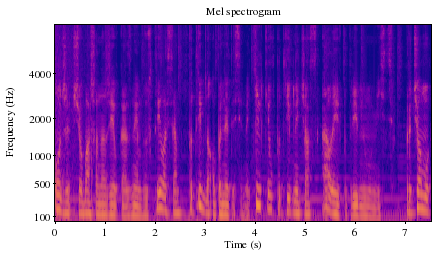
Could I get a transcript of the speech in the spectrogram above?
Отже, щоб ваша наживка з ним зустрілася, потрібно опинитися не тільки в потрібний час, але й в потрібному місці. Причому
